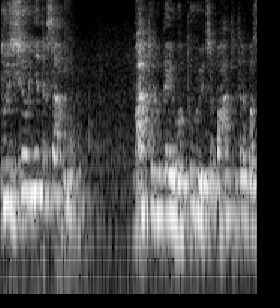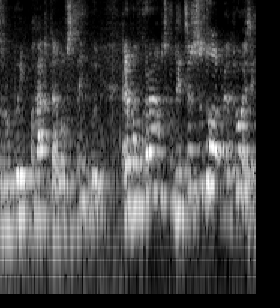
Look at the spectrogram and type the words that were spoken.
Друзі, сьогодні так само. Багато людей готуються, багато треба зробити, багато треба встигнути. Треба в храм сходити. Це все добре, друзі.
